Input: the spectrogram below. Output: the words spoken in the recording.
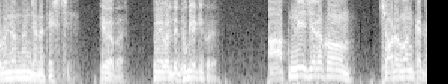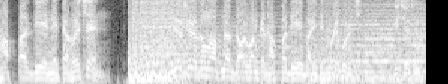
অভিনন্দন জানাতে এসেছি। কি ব্যাপার? তুমি এ বাড়িতে ঢুকলে কি করে? আপনি যেরকম জনগণকে ধাপ্পা দিয়ে নেতা হয়েছেন আমিও সেরকম আপনার দরবানকে ধাপ্পা দিয়ে বাড়িতে ঢুকে পড়েছি। কি চাই তোমার?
